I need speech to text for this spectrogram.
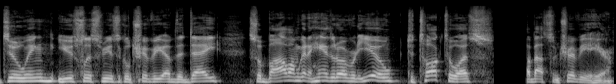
doing useless musical trivia of the day. So, Bob, I'm going to hand it over to you to talk to us about some trivia here.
